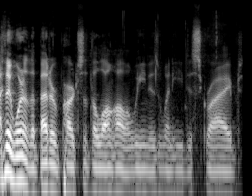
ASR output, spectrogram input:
I think one of the better parts of the Long Halloween is when he described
